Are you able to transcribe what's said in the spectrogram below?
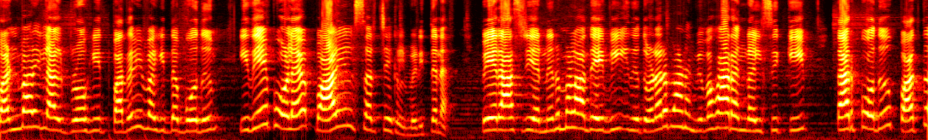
பன்வாரிலால் புரோஹித் பதவி வகித்த போது இதே போல பாலியல் சர்ச்சைகள் வெடித்தன. பேராசிரியர் நிர்மலா தேவி இது தொடர்பான விவகாரங்களில் சிக்கி தற்போது பத்து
